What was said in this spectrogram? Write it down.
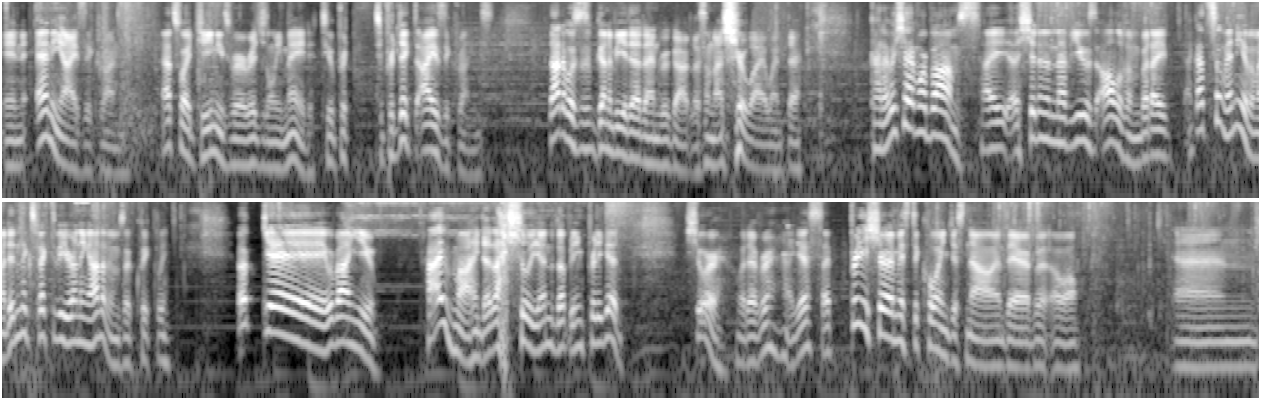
In any Isaac run. That's why genies were originally made, to, pre to predict Isaac runs. That was going to be a dead end regardless. I'm not sure why I went there. God, I wish I had more bombs. I, I shouldn't have used all of them, but I, I got so many of them. I didn't expect to be running out of them so quickly. Okay, we're buying you. Hive Mind, that actually ended up being pretty good. Sure, whatever, I guess. I'm pretty sure I missed a coin just now and there, but oh well. And...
